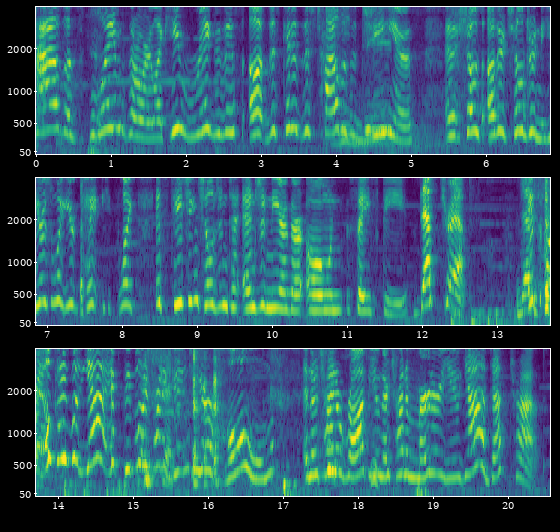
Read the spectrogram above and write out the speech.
have a flamethrower. Like he rigged this up. This kid is this child is a genius. And it shows other children. Here's what your ca- like. It's teaching children to engineer their own safety. Death traps. Death It's great. Okay, but yeah, if people are trying to get into your home and they're trying to rob you and they're trying to murder you, yeah, death traps.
